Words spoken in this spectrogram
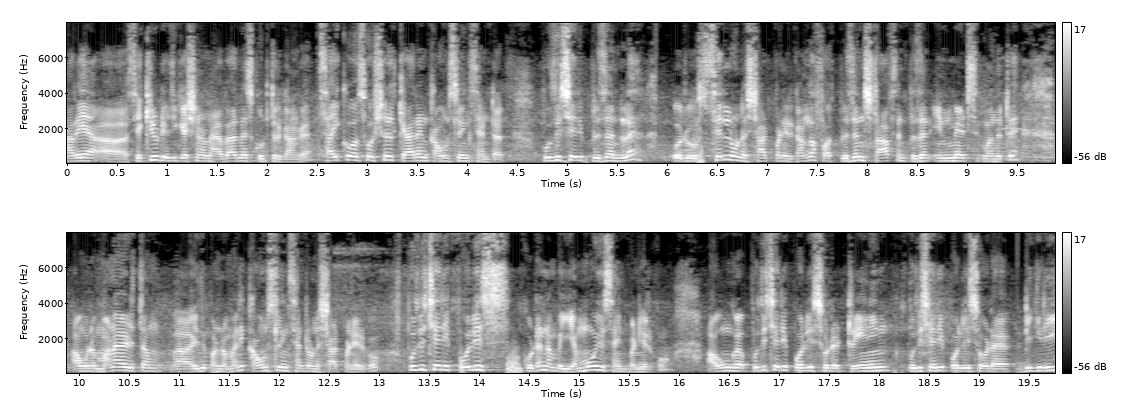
நிறைய செக்யூரிட்டி எஜுகேஷனான அவேர்னஸ் கொடுத்துருக்காங்க. Psycho social care and counselling centre Puducherry ப்ரிசனில் ஒரு செல் ஒன்று ஸ்டார்ட் பண்ணியிருக்காங்க. For prison staffs and prison இன்மேட்ஸுக்கு வந்துட்டு அவங்களோட மன அழுத்தம் இது பண்ணுற மாதிரி கவுன்சிலிங் சென்டர் ஒன்று ஸ்டார்ட் பண்ணியிருக்கோம் புதுச்சேரி போலீஸ் கூட நம்ம எம்ஓயு சைன் பண்ணியிருக்கோம் அவங்க புதுச்சேரி போலீஸோட ட்ரைனிங் புதுச்சேரி போலீஸோட டிகிரி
